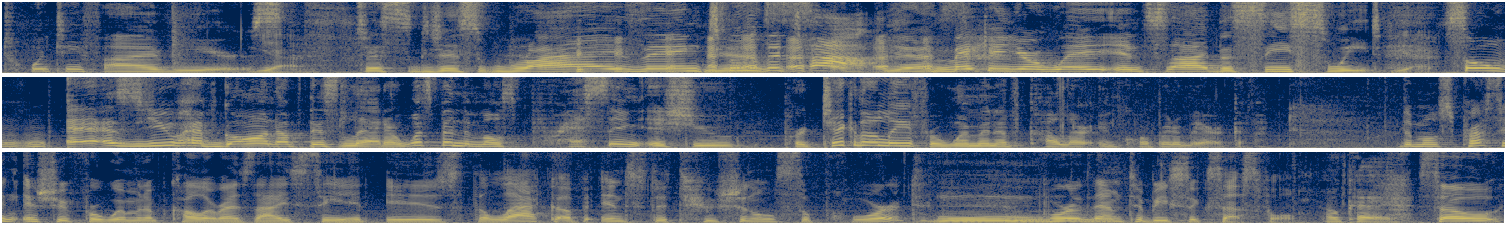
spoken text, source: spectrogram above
25 years. Yes. Just just rising to yes. the top. Yes. Making your way inside the C-suite. Yes. So as you have gone up this ladder, what's been the most pressing issue, particularly for women of color in corporate America? The most pressing issue for women of color, as I see it, is the lack of institutional support mm. for them to be successful. Okay. So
